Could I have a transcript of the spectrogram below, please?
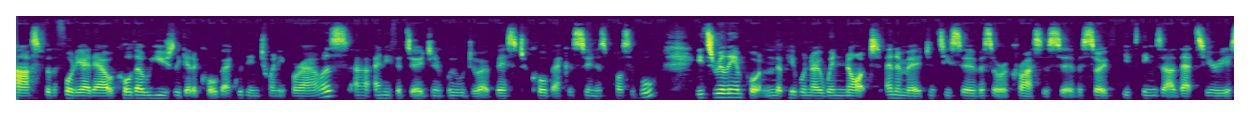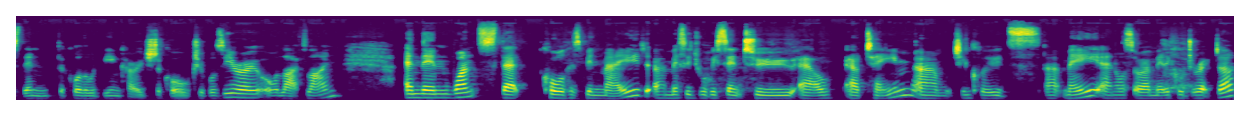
ask for the 48 hour call, they will usually get a call back within 24 hours. Uh, and if it's urgent, we will do our best to call back as soon as possible. It's really important that people know we're not an emergency service or a crisis service. So if, if things are that serious, then the caller would be encouraged to call triple zero or Lifeline. And then once that call has been made, a message will be sent to our, our team, um, which includes uh, me and also our medical director.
